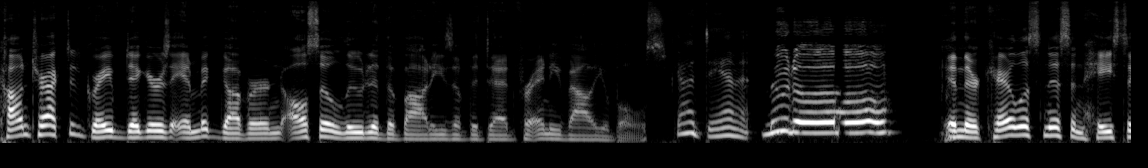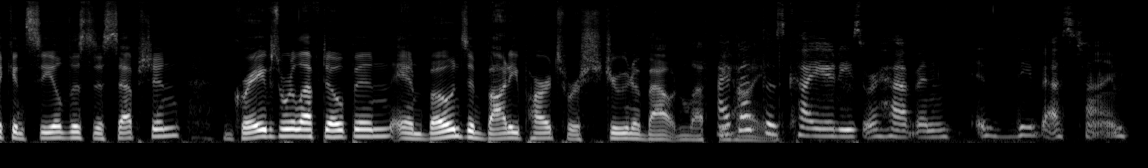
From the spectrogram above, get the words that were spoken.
contracted gravediggers and McGovern also looted the bodies of the dead for any valuables. God damn it. Ludo. In their carelessness and haste to conceal this deception, graves were left open and bones and body parts were strewn about and left behind. I behind. bet those coyotes were having the best time.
